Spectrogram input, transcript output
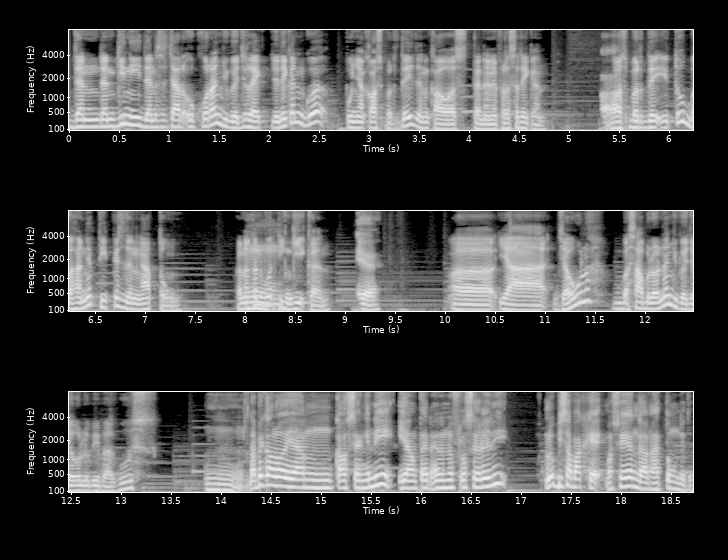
dan dan gini dan secara ukuran juga jelek. Jadi kan gue punya kaos birthday dan kaos 10 anniversary kan. Oh. Kaos birthday itu bahannya tipis dan ngatung. Karena kan gue Hmm. tinggi kan. Iya. Eh ya jauh lah. Sablonan juga jauh lebih bagus. Hmm, tapi kalau yang kaos yang ini, yang 10 anniversary ini, lu bisa pakai, maksudnya nggak ngatung gitu.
